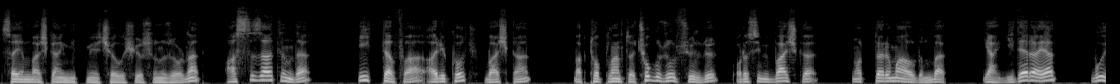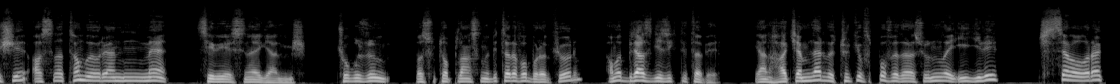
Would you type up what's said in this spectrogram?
Sayın Başkan gitmeye çalışıyorsunuz oradan. Aslı zaten da ilk defa Ali Koç Başkan bak toplantı çok uzun sürdü. Orası bir başka. Notlarımı aldım bak. Ya gider ayak bu işi aslında tam öğrenme seviyesine gelmiş. Çok uzun basın toplantısını bir tarafa bırakıyorum ama biraz gecikti tabii. Yani hakemler ve Türkiye Futbol Federasyonu'yla ilgili kişisel olarak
